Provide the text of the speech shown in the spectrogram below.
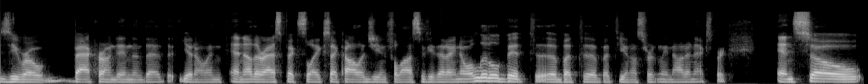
zero background in, and that you know, and and other aspects like psychology and philosophy that I know a little bit, uh, but uh, but you know, certainly not an expert. And so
